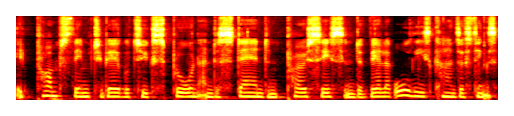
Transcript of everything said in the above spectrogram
It prompts them to be able to explore and understand and process and develop all these kinds of things.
